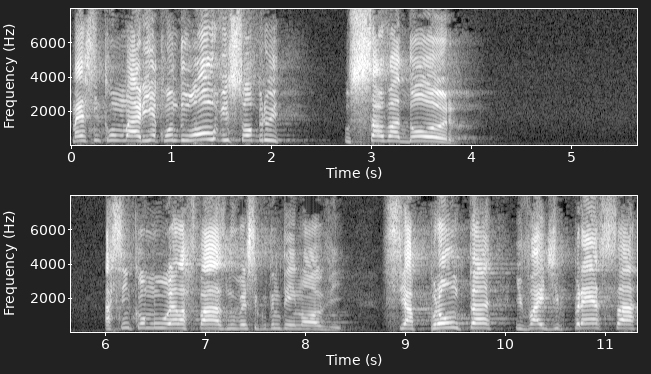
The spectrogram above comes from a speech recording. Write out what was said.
Mas assim como Maria, quando ouve sobre o Salvador, assim como ela faz no versículo 39, se apronta e vai depressa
